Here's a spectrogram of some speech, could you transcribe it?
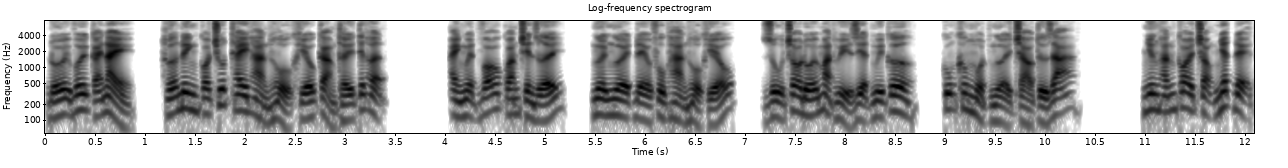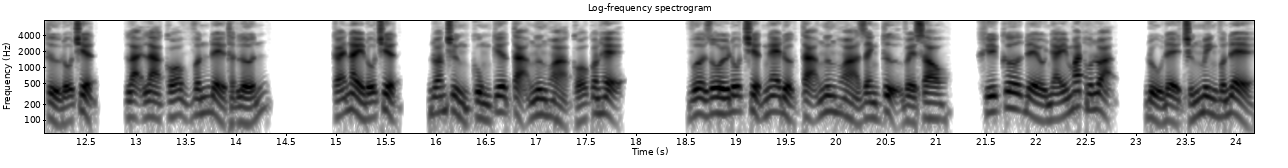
Đối với cái này, hứa ninh có chút thay hàn hổ khiếu cảm thấy tiếc hận. Ảnh nguyệt võ quan trên dưới, người người đều phục hàn hổ khiếu, dù cho đối mặt hủy diệt nguy cơ, cũng không một người chào từ giã. Nhưng hắn coi trọng nhất đệ tử đỗ triệt, lại là có vấn đề thật lớn. Cái này đỗ triệt, đoán chừng cùng kia tạ ngưng hòa có quan hệ. Vừa rồi đỗ triệt nghe được tạ ngưng hòa danh tự về sau, khí cơ đều nháy mắt hỗn loạn, đủ để chứng minh vấn đề.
